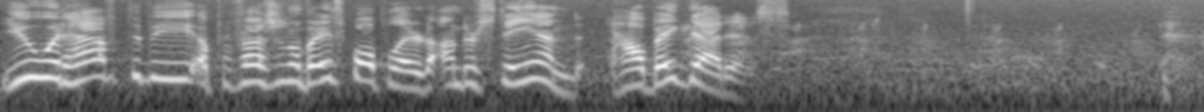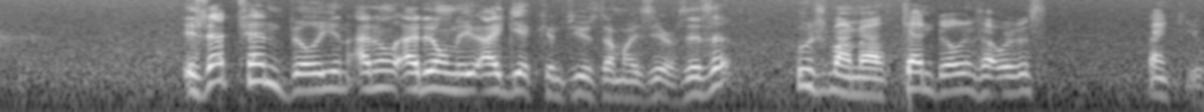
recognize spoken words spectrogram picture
You would have to be a professional baseball player to understand how big that is. Is that 10 billion? I don't I don't I get confused on my zeros. Is it? Who's my math? 10 billion is that what it is? Thank you.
